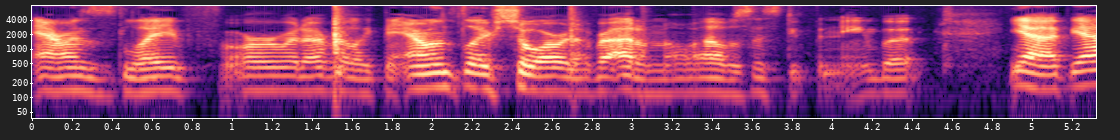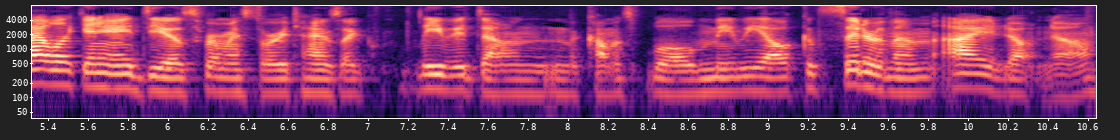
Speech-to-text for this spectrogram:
Aaron's Life or whatever, like the Aaron's Life show or whatever. I don't know. That was a stupid name, but yeah. If you have like any ideas for my story times, like leave it down in the comments below. Maybe I'll consider them. I don't know.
